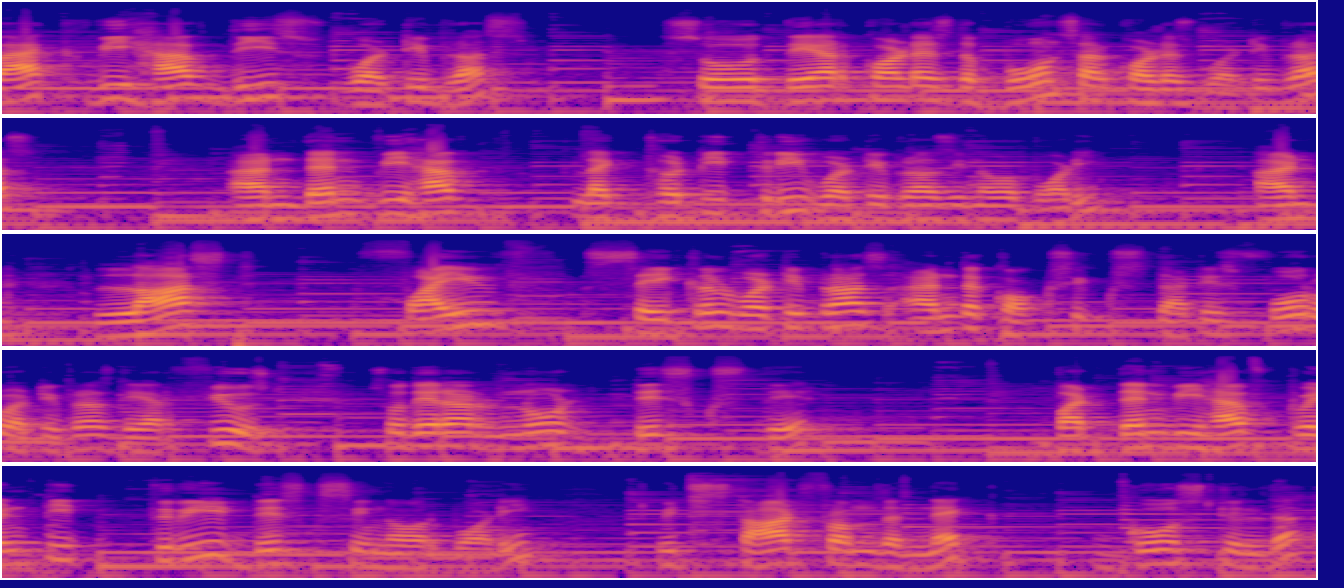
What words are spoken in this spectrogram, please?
back we have these vertebrae. So they are called as the bones are called as vertebrae and then we have like 33 vertebrae in our body and last five sacral vertebrae and the coccyx that is four vertebrae they are fused. So there are no discs there. But then we have 23 discs in our body which start from the neck goes till the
